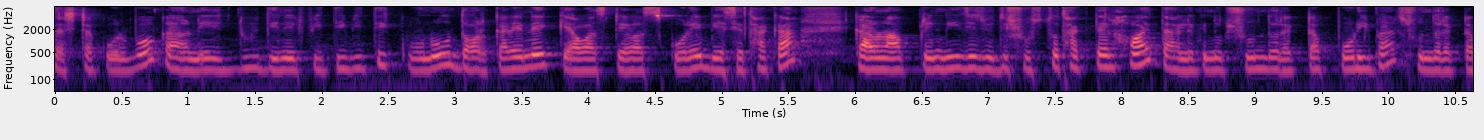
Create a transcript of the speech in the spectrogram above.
চেষ্টা করব, কারণ এই দুই দিনের পৃথিবীতে কোনো দরকারে নেই কেওয়াজ টেওয়াজ করে বেঁচে থাকা। কারণ আপনি নিজে যদি সুস্থ থাকতে হয়, তাহলে কিন্তু সুন্দর একটা পরিবার, সুন্দর একটা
